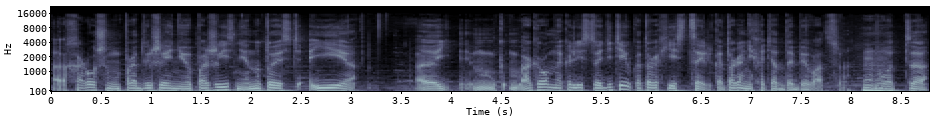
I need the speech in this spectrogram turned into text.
хорошему продвижению по жизни. Ну, то есть и огромное количество детей, у которых есть цель, которой они хотят добиваться. Mm-hmm. Вот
